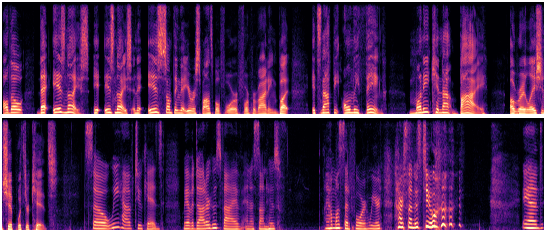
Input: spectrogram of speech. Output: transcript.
Although that is nice. It is nice and it is something that you're responsible for for providing, but it's not the only thing. Money cannot buy a relationship with your kids. So, we have two kids. We have a daughter who's 5 and a son who's I almost said 4. Weird. Our son is 2. and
